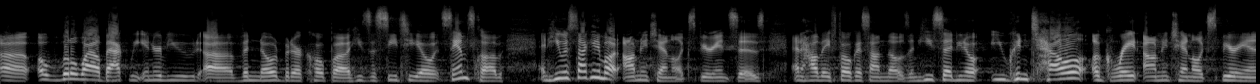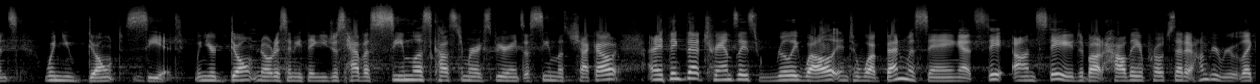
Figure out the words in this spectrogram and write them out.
uh, a little while back, we interviewed uh, Vinod Bhatterkopa. He's the CTO at Sam's Club, and he was talking about omnichannel experiences and how they focus on those. And he said, you know, you can tell a great omnichannel experience when you don't see it, when you don't notice anything. You just have a seamless customer experience, a seamless checkout. And I think that translates really well into what Ben was saying at sta- on stage about how they approach that at Hungryroot. Like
